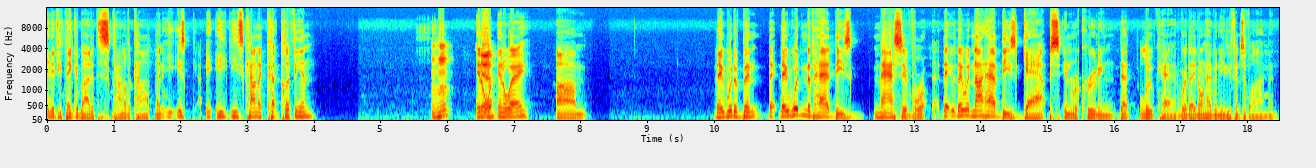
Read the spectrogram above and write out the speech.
and if you think about it, this is kind of a compliment. He's he, he's kind of Cutcliffean. Mm-hmm. In yeah. a in a way, um, they would have been they, they wouldn't have had these massive. They, they would not have these gaps in recruiting that Luke had, where they don't have any defensive linemen.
